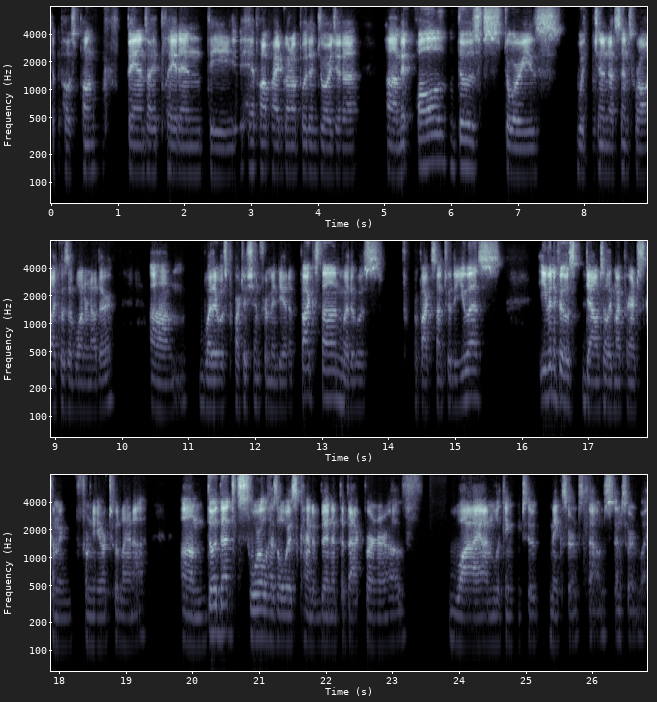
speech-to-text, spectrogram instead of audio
the post-punk bands I had played in, the hip hop I had grown up with in Georgia. Um, it, all those stories, which in a sense were all echoes of one another, um, whether it was partition from India to Pakistan, whether it was from Pakistan to the US, even if it was down to like my parents coming from New York to Atlanta. Um, though that swirl has always kind of been at the back burner of why I'm looking to make certain sounds in a certain way.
